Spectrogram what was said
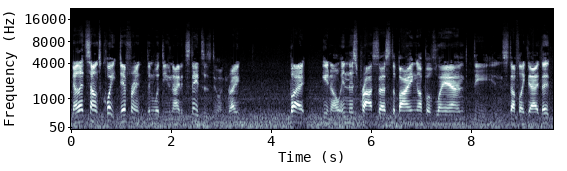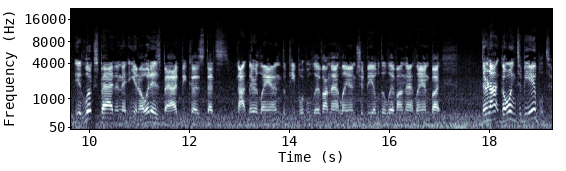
Now, that sounds quite different than what the United States is doing, right? But you know, in this process, the buying up of land, the stuff like that, that it looks bad, and it, you know, it is bad because that's not their land. The people who live on that land should be able to live on that land, but they're not going to be able to.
